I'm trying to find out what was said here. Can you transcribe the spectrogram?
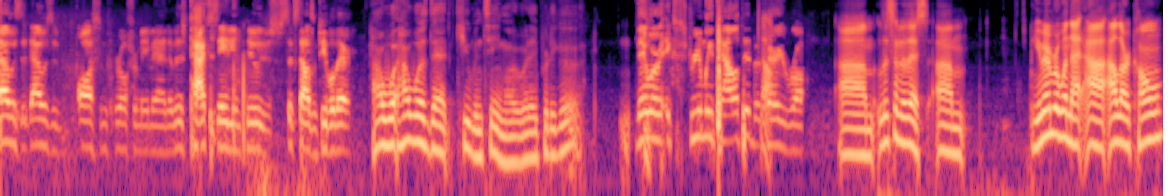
that was that was an awesome thrill for me, man. It was packed stadium too. There's six thousand people there. How how was that Cuban team? Were were they pretty good? They were extremely talented, but Oh. very raw. Um, listen to this. Um, you remember when that uh, Alarcon,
